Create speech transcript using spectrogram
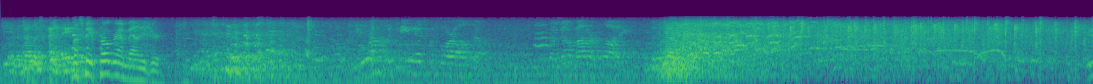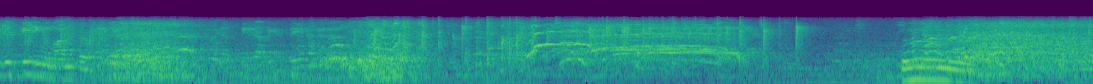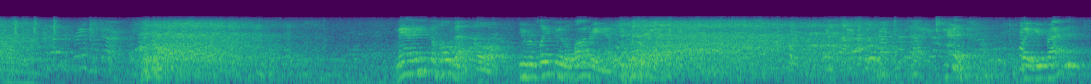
Yeah, but that looks kind of Must be a program manager. You've probably seen this before also, so don't bother applauding. You're just feeding the monster. That was a great start. Man, I used to hold that pole. You replaced me with a laundry hammer. Wait, we practiced?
